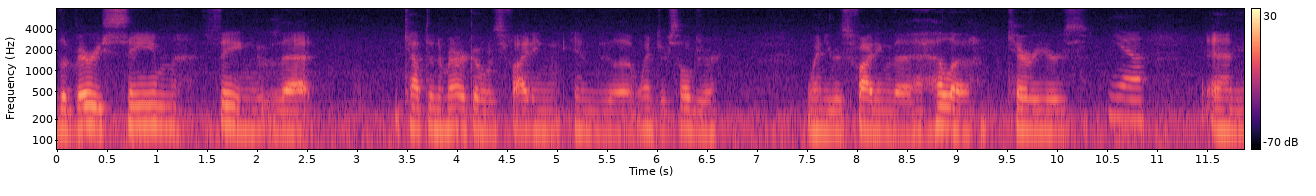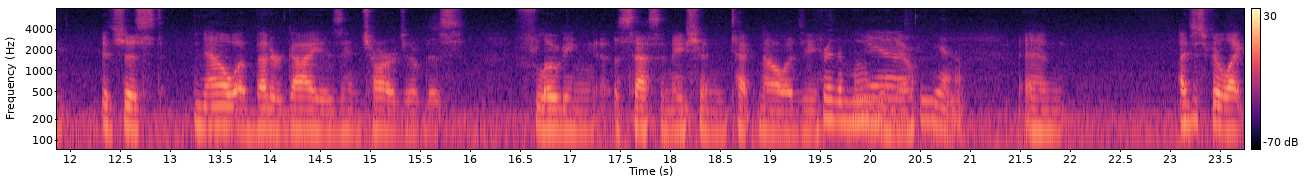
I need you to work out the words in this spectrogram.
the very same thing that Captain America was fighting in the Winter Soldier when he was fighting the Hela carriers. Yeah. And it's just now a better guy is in charge of this floating assassination technology. For the moment. Yeah. You know? Yeah. And I just feel like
